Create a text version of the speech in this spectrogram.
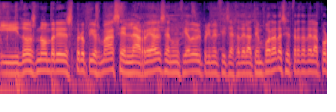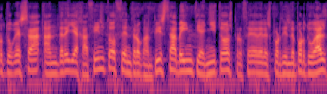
Y dos nombres propios más. En la Real se ha anunciado el primer fichaje de la temporada. Se trata de la portuguesa Andrea Jacinto, centrocampista, 20 añitos, procede del Sporting de Portugal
